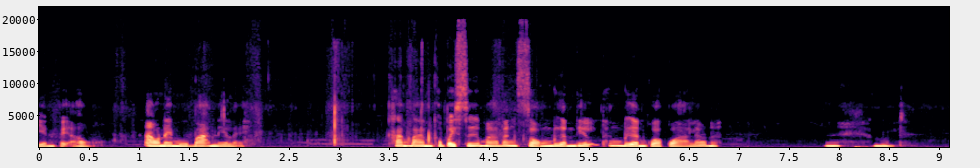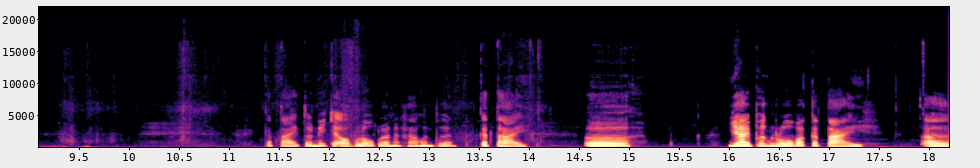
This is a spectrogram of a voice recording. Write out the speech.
ย็นๆไปเอา เอาในหมู่บ้านนี่แหละ ข้างบ้านเขาไปซื้อมาตั้งสองเดือนที่ทั้งเดือนกว่าๆแล้วนะนู่นกระต่ายตัวนี้จะออกลูกแล้วนะคะเพื่อนๆ กระต่าย เออ ยายเพิ่งรู้ว่ากระต่าย เออ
